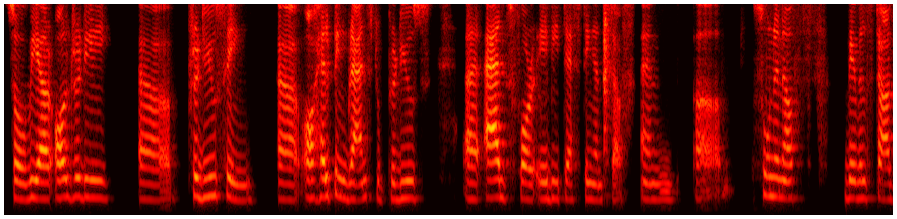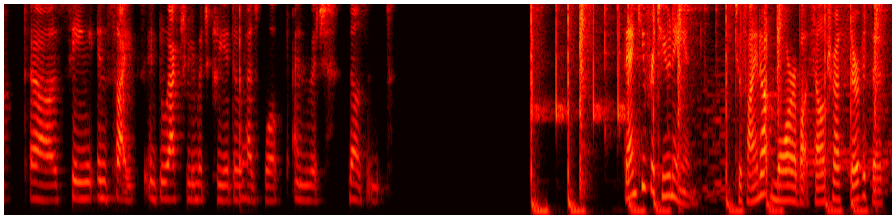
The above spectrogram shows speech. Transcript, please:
So we are already uh, producing uh, or helping brands to produce uh, ads for a b testing and stuff. And uh, soon enough they will start uh, seeing insights into actually which creative has worked and which doesn't. Thank you for tuning in. To find out more about Celtra's services,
